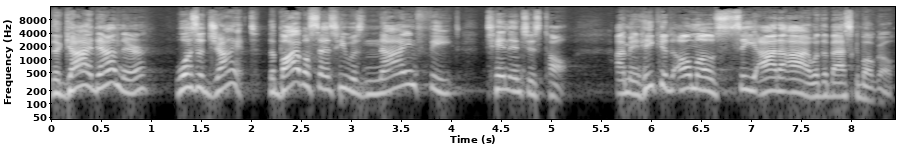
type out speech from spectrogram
the guy down there was a giant. The Bible says he was nine feet, 10 inches tall. I mean, he could almost see eye to eye with a basketball goal.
